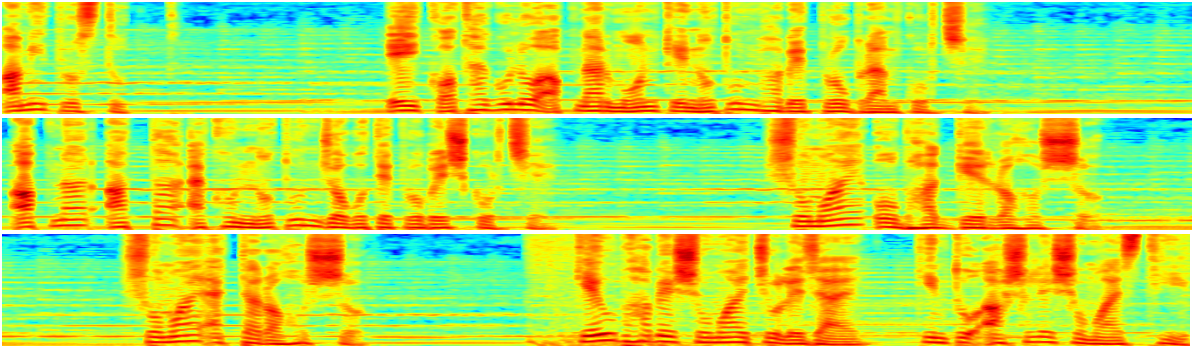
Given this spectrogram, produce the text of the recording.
আমি প্রস্তুত। এই কথাগুলো আপনার মনকে নতুনভাবে প্রোগ্রাম করছে। আপনার আত্মা এখন নতুন জগতে প্রবেশ করছে। সময় ও ভাগ্যের রহস্য। সময় একটা রহস্য। কেউ ভাবে সময় চলে যায়, কিন্তু আসলে সময় স্থির।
